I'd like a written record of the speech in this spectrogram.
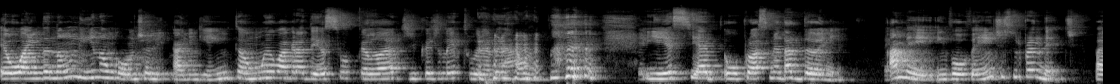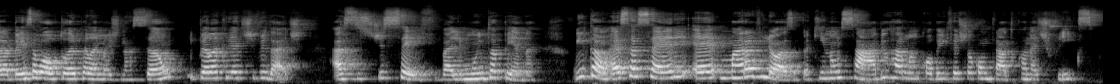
Eu ainda não li Não Conte a, a Ninguém, então eu agradeço pela dica de leitura, né? e esse é o próximo é da Dani. Amei, envolvente e surpreendente. Parabéns ao autor pela imaginação e pela criatividade. Assisti Safe, vale muito a pena. Então, essa série é maravilhosa. Para quem não sabe, o Harlan Coben fechou contrato com a Netflix.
